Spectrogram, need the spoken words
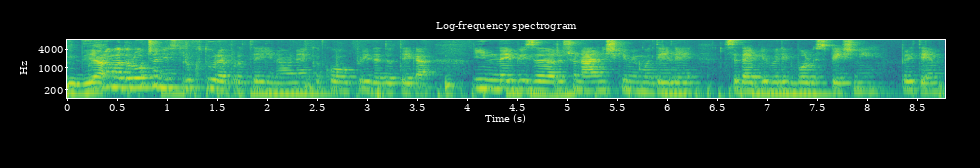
Oziroma določanje strukture proteinov, ne? kako pride do tega. In naj bi z računalniškimi modeli sedaj bili veliko bolj uspešni pri tem.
